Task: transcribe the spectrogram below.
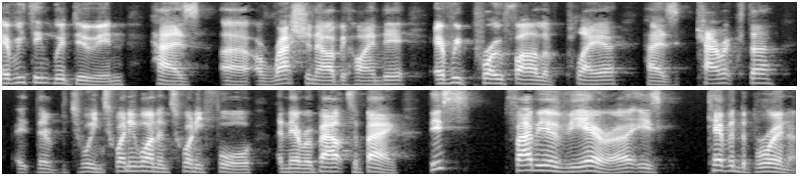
Everything we're doing has uh, a rationale behind it. Every profile of player has character. They're between 21 and 24, and they're about to bang. This Fabio Vieira is Kevin De Bruyne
